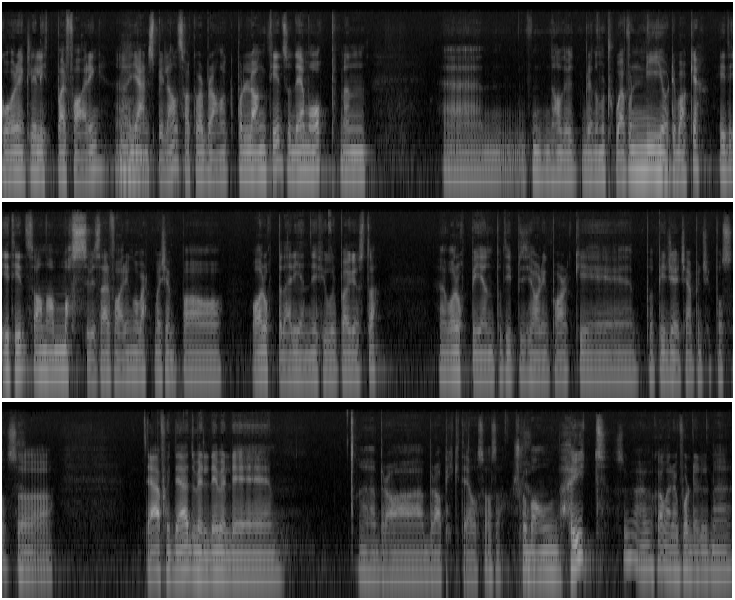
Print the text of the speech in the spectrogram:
går egentlig litt på erfaring. Eh, Mm. Jernspillet hans har ikke vært bra nok på lang tid, så det må opp. Men Eh, Han hadde jo- ble nummer to her for ni år tilbake i, i tid, så han har massevis av erfaring og vært med og kjempa og var oppe der igjen i fjor på Augusta. Eh, Var oppe igjen på TPC Harding Park i, på PGA Championship også, så det er, det er et veldig, veldig bra, bra pick, det også. Altså. Slå ballen høyt, som kan være en fordel med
